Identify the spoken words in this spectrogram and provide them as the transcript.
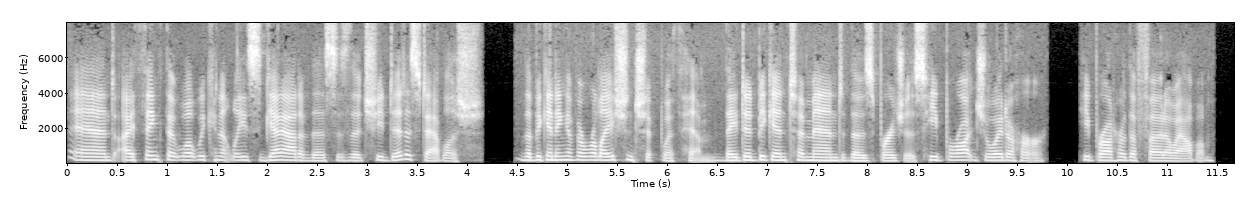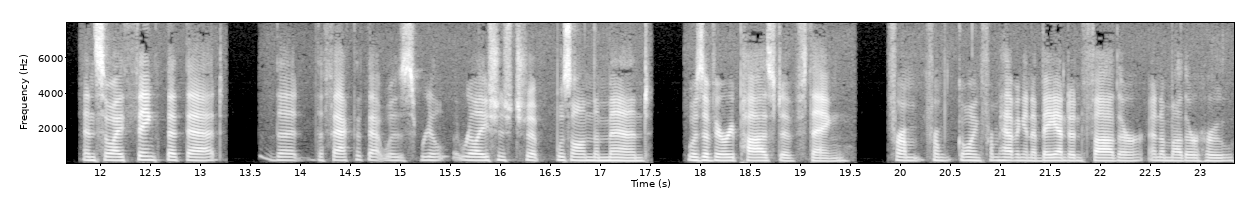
And I think that what we can at least get out of this is that she did establish the beginning of a relationship with him. They did begin to mend those bridges. He brought joy to her. He brought her the photo album. And so I think that that that the fact that that was real relationship was on the mend was a very positive thing from from going from having an abandoned father and a mother who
